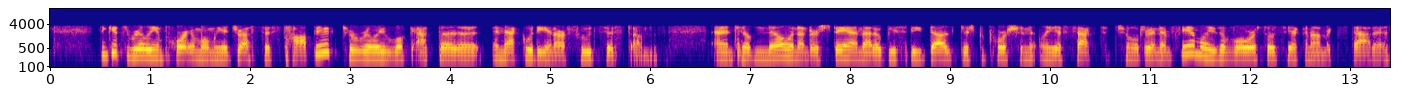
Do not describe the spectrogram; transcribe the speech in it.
I think it's really important when we address this topic to really look at the inequity in our food systems and to know and understand that obesity does disproportionately affect children and families of lower socioeconomic status.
